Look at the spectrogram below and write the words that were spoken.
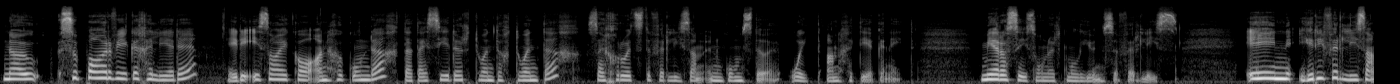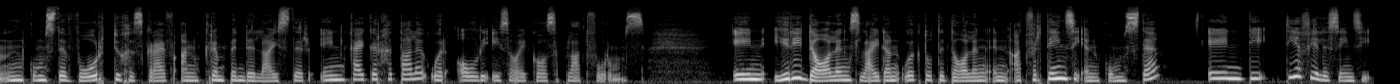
Nou, so 'n paar weke gelede het die SAIK aangekondig dat hy sedert 2020 sy grootste verlies aan inkomste ooit aangeteken het. Meer as 600 miljoen se verlies. En hierdie verlies aan inkomste word toegeskryf aan krimpende luister- en kykergetalle oor al die SAIK se platforms. En hierdie dalings lei dan ook tot 'n daling in advertensieinkomste en die TV-lisensie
